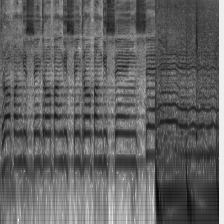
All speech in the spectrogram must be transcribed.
Tropang gising, tropang gising, tropang gising sing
